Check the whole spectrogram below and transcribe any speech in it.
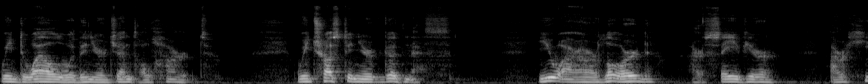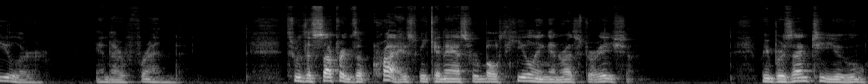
We dwell within your gentle heart. We trust in your goodness. You are our Lord, our Savior, our healer, and our friend. Through the sufferings of Christ, we can ask for both healing and restoration. We present to you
